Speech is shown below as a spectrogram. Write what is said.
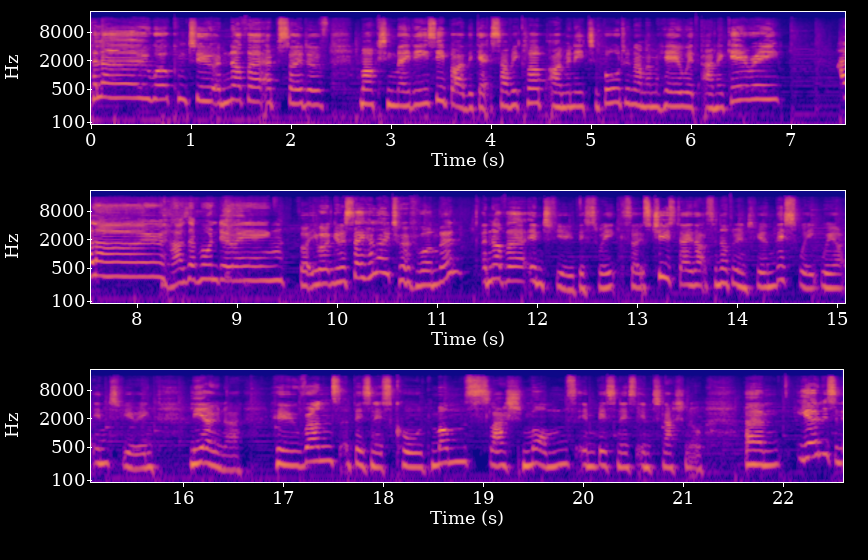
Hello, welcome to another episode of Marketing Made Easy by the Get Savvy Club. I'm Anita Baldwin and I'm here with Anna Geary. Hello, how's everyone doing? Thought you weren't going to say hello to everyone then. Another interview this week. So it's Tuesday, that's another interview. And this week we are interviewing Leona, who runs a business called Mums slash Moms in Business International. Um, Leona's an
